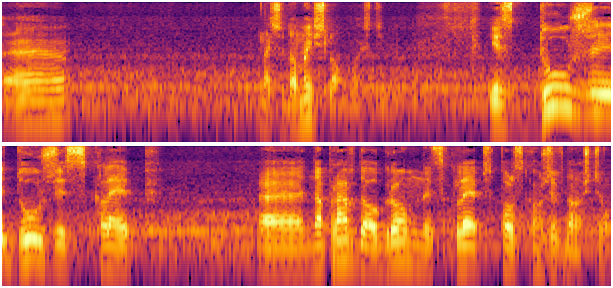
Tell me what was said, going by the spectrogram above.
E, znaczy domyślą właściwie. Jest duży, duży sklep, naprawdę ogromny sklep z polską żywnością.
